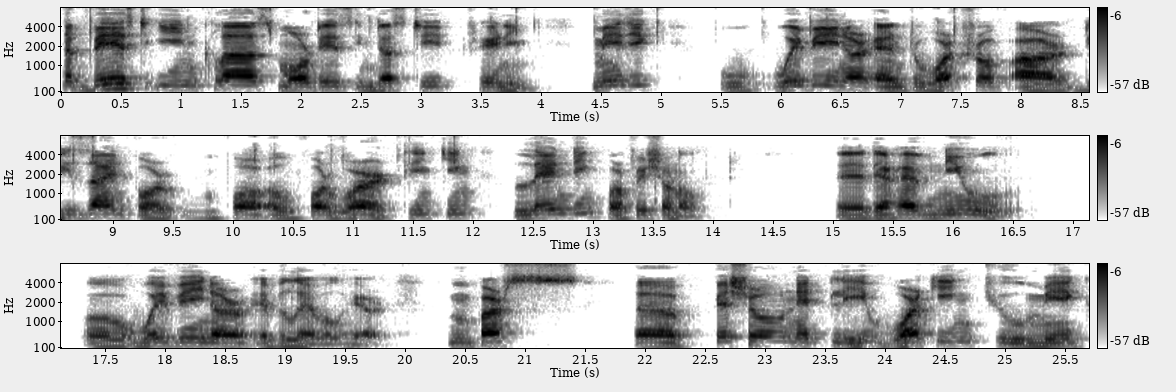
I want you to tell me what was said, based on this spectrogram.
the best in class mortgage industry training. Magic webinar and workshop are designed for for forward thinking lending professional. Uh, they have new uh, webinar available here. Mm, Pers uh, passionately working to make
